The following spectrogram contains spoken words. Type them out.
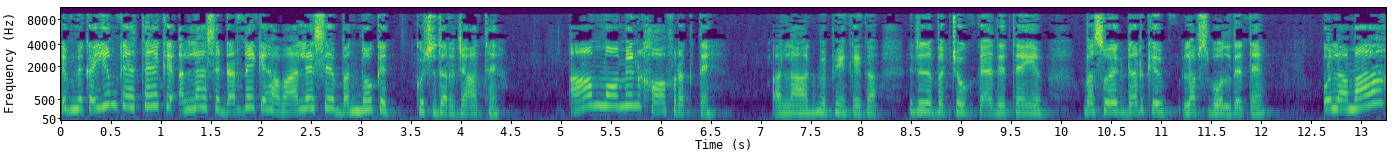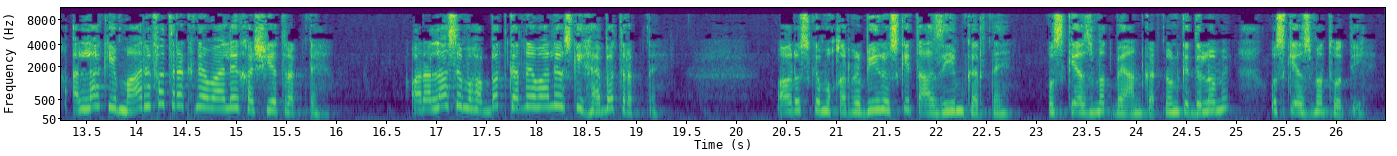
ابن کئیم کہتے ہیں کہ اللہ سے ڈرنے کے حوالے سے بندوں کے کچھ درجات ہیں۔ عام مومن خوف رکھتے ہیں۔ اللہ آگ میں پھینکے گا، جیسے بچوں کو کہہ دیتے ہیں، یہ بس وہ ایک ڈر کے لفظ بول دیتے ہیں۔ علما اللہ کی معرفت رکھنے والے خشیت رکھتے ہیں اور اللہ سے محبت کرنے والے اس کی حیبت رکھتے ہیں۔ اور اس کے مقربین اس کی تعظیم کرتے ہیں، اس کی عظمت بیان کرتے ہیں، ان کے دلوں میں اس کی عظمت ہوتی ہے۔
